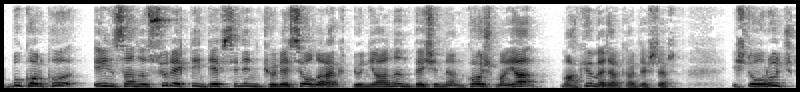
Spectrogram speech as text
Bu korku insanı sürekli nefsinin kölesi olarak dünyanın peşinden koşmaya mahkum eder kardeşler. İşte oruç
